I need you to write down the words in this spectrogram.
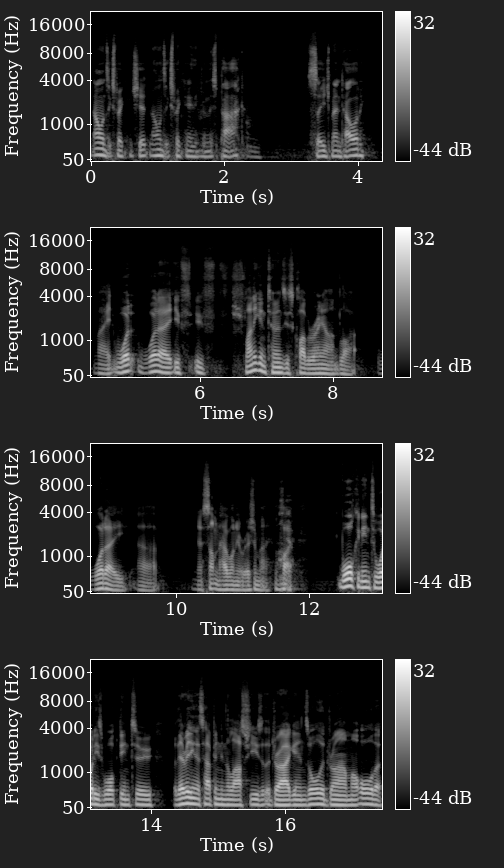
no one's expecting shit. No one's expecting anything from this pack. Siege mentality. Mate, what what a if if Flanagan turns this club around, like what a uh, you know something to have on your resume. Like walking into what he's walked into with everything that's happened in the last few years at the Dragons, all the drama, all the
